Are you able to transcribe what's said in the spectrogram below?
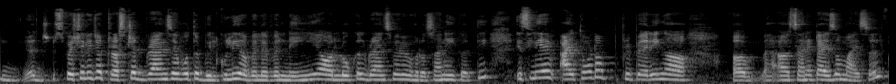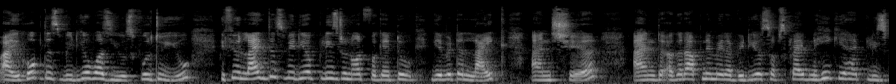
स्पेशली जो ट्रस्टेड ब्रांड्स है वो तो बिल्कुल ही अवेलेबल नहीं है। और लोकल ब्रांड्स में मैं भरोसा भरोसा नहीं करती। इसलिए I thought of preparing a sanitiser myself I hope this video was useful to you if you like this video please do not forget to give it a like and share and अगर आपने मेरा वीडियो सब्सक्राइब नहीं किया है please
